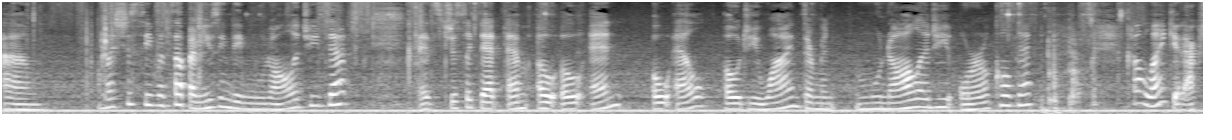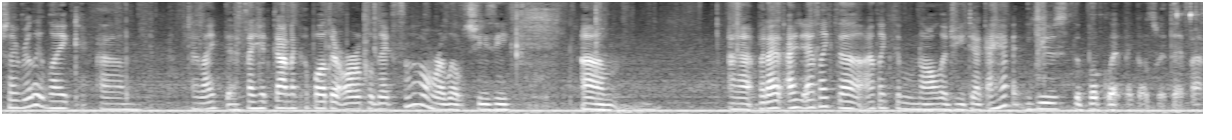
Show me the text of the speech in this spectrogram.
Um, let's just see what's up. I'm using the Moonology deck. It's just like that M O O N O L O G Y. Their Moonology Oracle deck. Kind of like it, actually. I really like. Um, I like this. I had gotten a couple other Oracle decks. Some of them were a little cheesy. Um, uh, but I, I, I, like the I like the Moonology deck. I haven't used the booklet that goes with it, but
